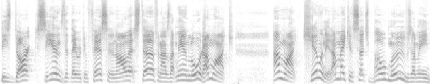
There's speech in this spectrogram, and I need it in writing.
these dark sins that they were confessing and all that stuff. And I was like, man, Lord, I'm like, I'm like killing it. I'm making such bold moves. I mean,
